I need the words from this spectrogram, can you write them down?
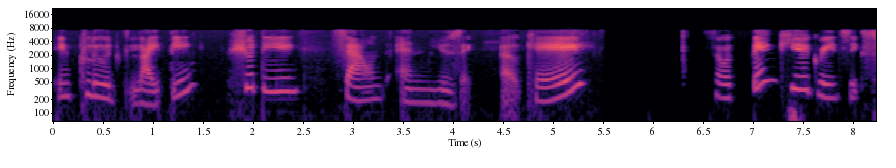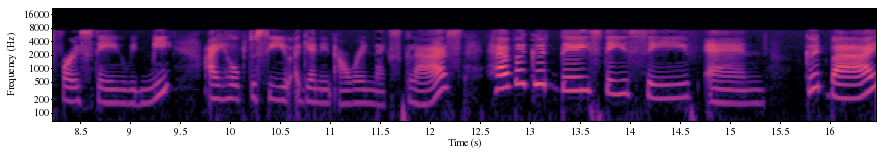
include lighting, shooting, sound, and music. Okay? So thank you grade 6 for staying with me. I hope to see you again in our next class. Have a good day, stay safe, and goodbye.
